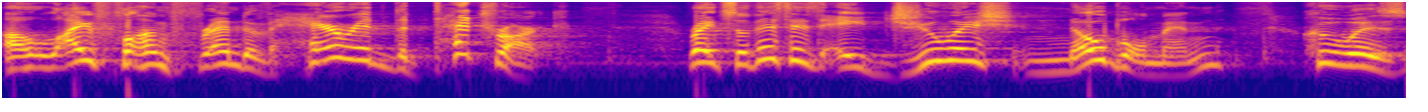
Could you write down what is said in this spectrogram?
a lifelong friend of Herod the Tetrarch. Right, so this is a Jewish nobleman who was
